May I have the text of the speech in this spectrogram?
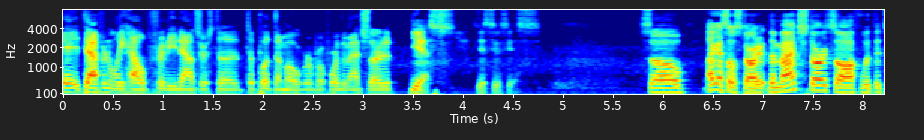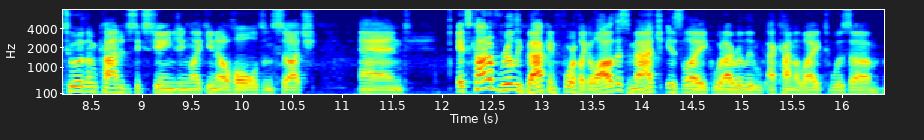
it definitely helped for the announcers to to put them over before the match started. Yes. Yes, yes, yes. So, I guess I'll start it. The match starts off with the two of them kind of just exchanging, like, you know, holds and such. And it's kind of really back and forth. Like, a lot of this match is, like, what I really, I kind of liked was, um,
